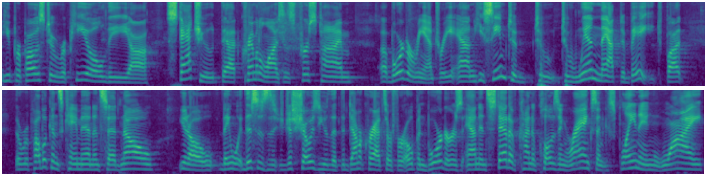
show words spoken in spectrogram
he proposed to repeal the uh, statute that criminalizes first-time uh, border reentry, and he seemed to, to, to win that debate. But the Republicans came in and said, no, you know, they, this is, just shows you that the Democrats are for open borders, and instead of kind of closing ranks and explaining why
